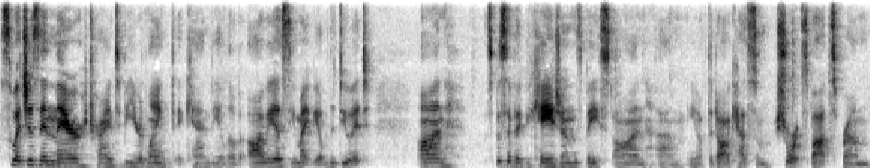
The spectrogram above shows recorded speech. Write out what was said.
switches in there trying to be your length, it can be a little bit obvious. You might be able to do it on specific occasions based on, um, you know, if the dog has some short spots from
